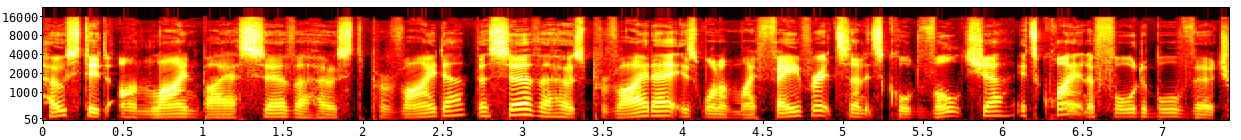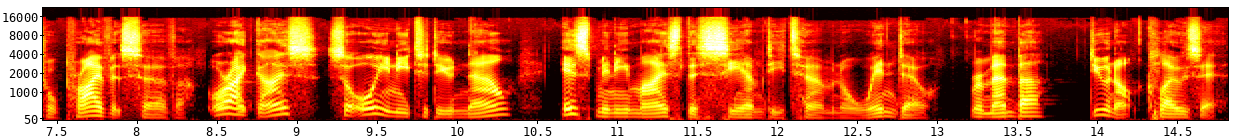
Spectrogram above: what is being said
hosted online by a server host provider. The server host provider is one of my favorites and it's called Vultr. It's quite an affordable virtual private server. Alright guys, so all you need to do now is minimize this CMD terminal window. Remember, do not close it.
